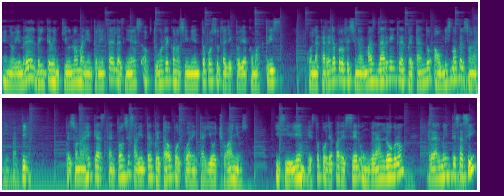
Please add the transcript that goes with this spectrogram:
En noviembre del 2021, María Antonieta de las Nieves obtuvo un reconocimiento por su trayectoria como actriz, con la carrera profesional más larga interpretando a un mismo personaje infantil, personaje que hasta entonces había interpretado por 48 años. Y si bien esto podría parecer un gran logro, ¿realmente es así?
